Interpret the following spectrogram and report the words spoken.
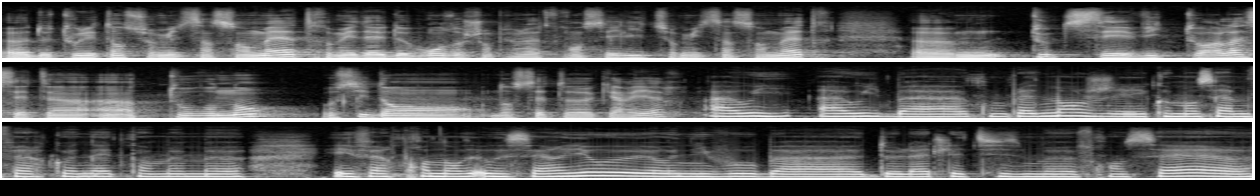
de tous les temps sur 1500 mètres, médaille de bronze au championnat de France élite sur 1500 mètres. toutes ces victoires-là, c'était un, un tournant aussi dans, dans cette euh, carrière? Ah oui, ah oui, bah complètement. J'ai commencé à me faire connaître quand même euh, et faire prendre au sérieux au niveau bah, de l'athlétisme français. Euh,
